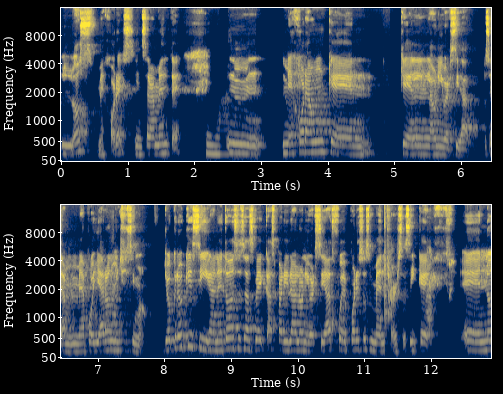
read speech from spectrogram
los mejores, sinceramente, mm, mejor aún que en, que en la universidad, o sea, me apoyaron muchísimo yo creo que sí, gané todas esas becas para ir a la universidad fue por esos mentors. Así que eh, no,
